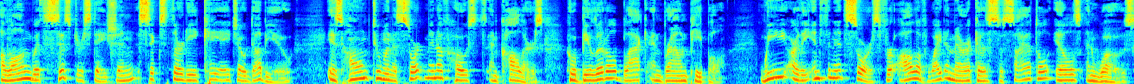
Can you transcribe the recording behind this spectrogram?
along with sister station 630 KHOW, is home to an assortment of hosts and callers who belittle black and brown people. We are the infinite source for all of white America's societal ills and woes.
